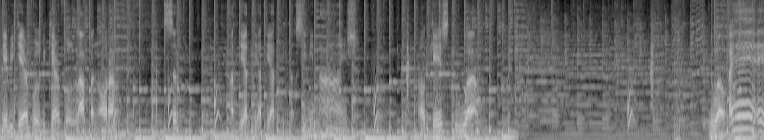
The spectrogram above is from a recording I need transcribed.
Oke, be careful, be careful. 8 orang. Set. Hati-hati, hati-hati kita ke sini. Nice. Oke, dua. dua eh, eh, eh,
